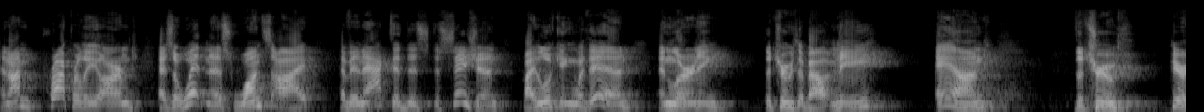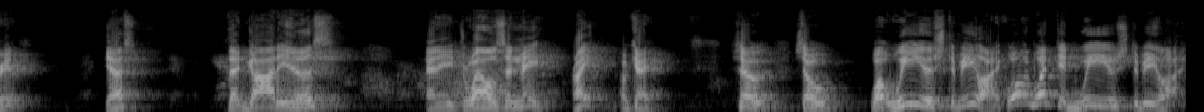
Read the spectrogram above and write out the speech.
and I'm properly armed as a witness once I have enacted this decision by looking within and learning the truth about me and the truth, period. Yes? That God is and he dwells in me, right? Okay. So, so what we used to be like, what, what did we used to be like?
